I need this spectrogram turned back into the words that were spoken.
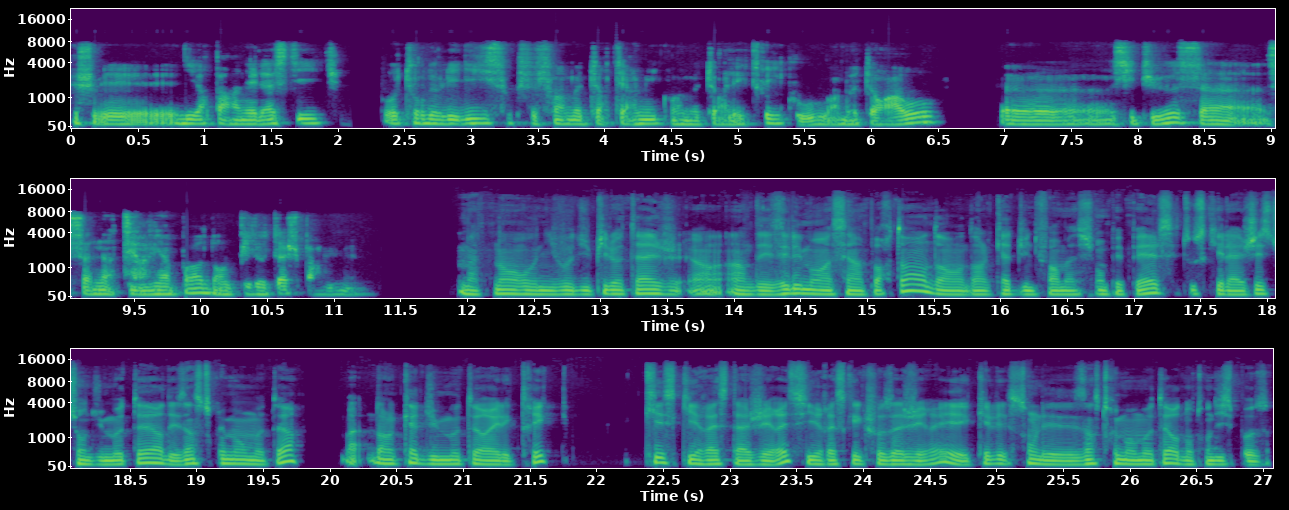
je vais dire par un élastique autour de l'hélice, ou que ce soit un moteur thermique ou un moteur électrique ou un moteur à eau, euh, si tu veux, ça, ça n'intervient pas dans le pilotage par lui-même. Maintenant, au niveau du pilotage, un, des éléments assez importants dans, dans le cadre d'une formation PPL, c'est tout ce qui est la gestion du moteur, des instruments moteurs. Bah, dans le cas du moteur électrique, qu'est-ce qui reste à gérer, s'il reste quelque chose à gérer, et quels sont les instruments moteurs dont on dispose?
